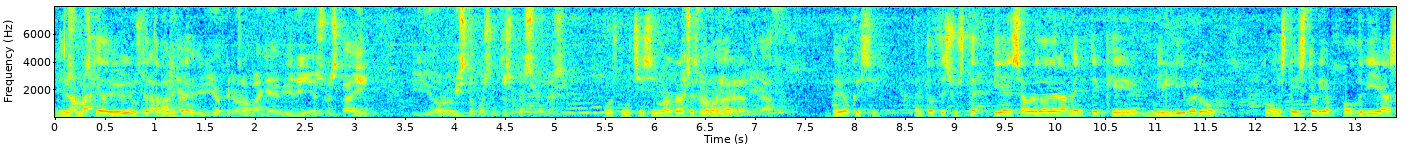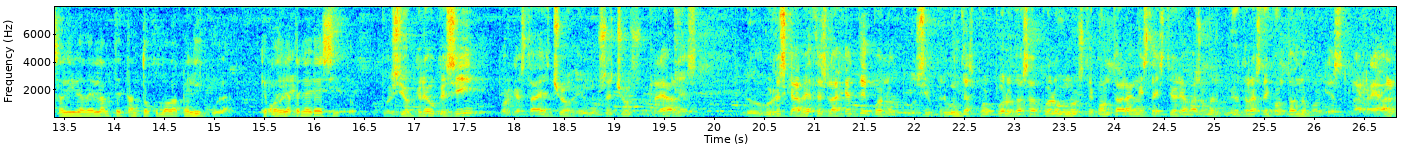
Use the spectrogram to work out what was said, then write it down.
Y la magia de vivir, ¿usted la también magia de cree? vivir, yo creo en la magia de vivir y eso está ahí y yo lo he visto pues en tres ocasiones. Pues muchísimas Es gracias, una caballero. realidad. Veo que sí. Entonces, ¿usted piensa verdaderamente que mi libro con esta historia podría salir adelante tanto como la película? ¿Que podría Hombre. tener éxito? Pues yo creo que sí, porque está hecho en unos hechos reales. Lo que ocurre es que a veces la gente, bueno, tú si preguntas por pueblo, vas al pueblo, unos te contarán esta historia más o menos, yo te la estoy contando porque es la real,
